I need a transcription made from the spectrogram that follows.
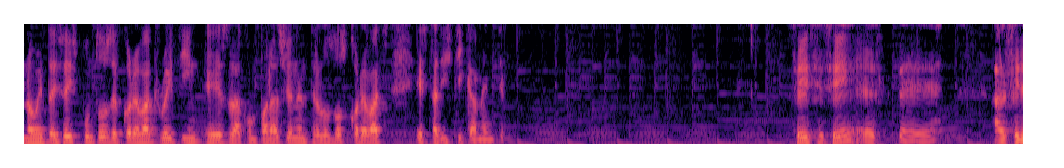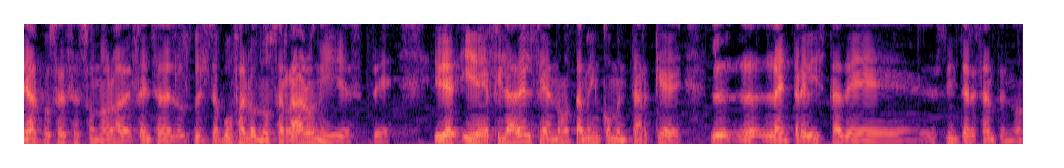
96 puntos de quarterback rating es la comparación entre los dos quarterbacks estadísticamente. Sí, sí, sí. Este, al final, pues ese sonó la defensa de los Bills de Buffalo, no cerraron y este y de, Filadelfia, ¿no? También comentar que la, entrevista de es interesante, ¿no?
